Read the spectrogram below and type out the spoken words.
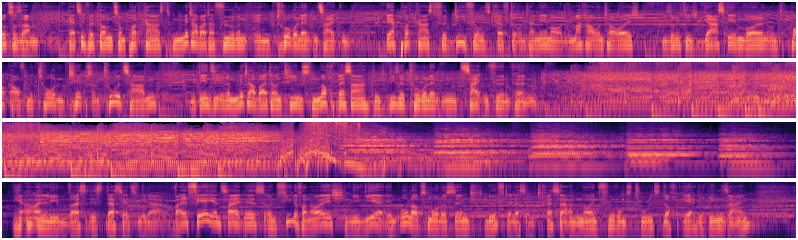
Hallo zusammen. Herzlich willkommen zum Podcast Mitarbeiter führen in turbulenten Zeiten. Der Podcast für die Führungskräfte, Unternehmer und Macher unter euch, die so richtig Gas geben wollen und Bock auf Methoden, Tipps und Tools haben, mit denen sie ihre Mitarbeiter und Teams noch besser durch diese turbulenten Zeiten führen können. Ja, meine Lieben, was ist das jetzt wieder? Weil Ferienzeit ist und viele von euch, wie wir, im Urlaubsmodus sind, dürfte das Interesse an neuen Führungstools doch eher gering sein.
